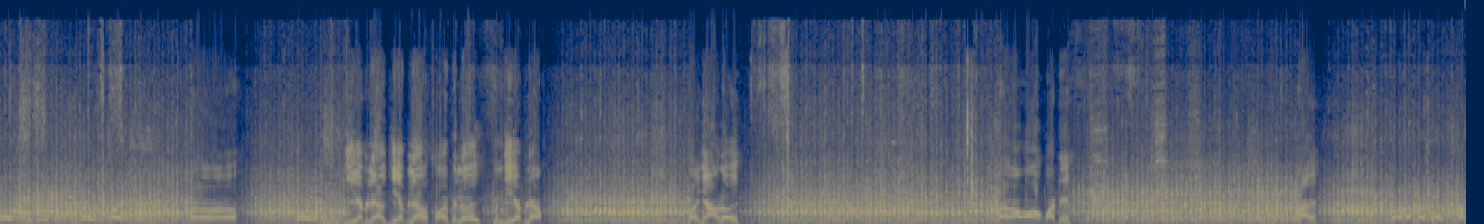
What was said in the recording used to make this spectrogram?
บอกที่เดี๋ยวต้องบอกใช่เออต่อเหยียบแล้วเหยียบแล้วถอยไปเลย มันเหยียบแล้วปล่อยยาวเลยเอาอออกมาดิไป ได้ได้ได้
